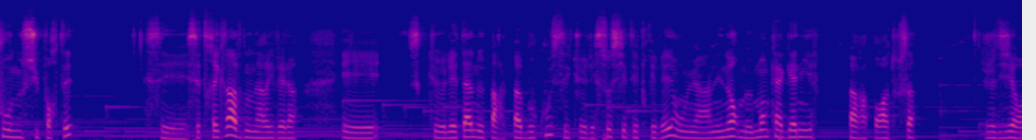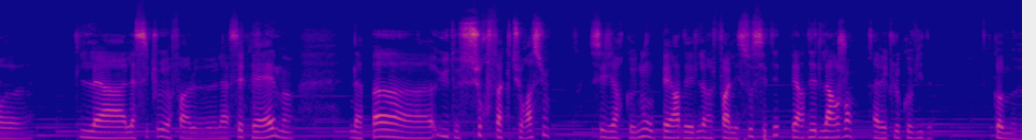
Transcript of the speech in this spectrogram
pour nous supporter. C'est très grave d'en arriver là. Et ce que l'État ne parle pas beaucoup, c'est que les sociétés privées ont eu un énorme manque à gagner par rapport à tout ça. Je veux dire, euh, la, sécurité, enfin, la CPM n'a pas eu de surfacturation. C'est-à-dire que nous, on perdait, enfin, les sociétés perdaient de l'argent avec le Covid, comme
